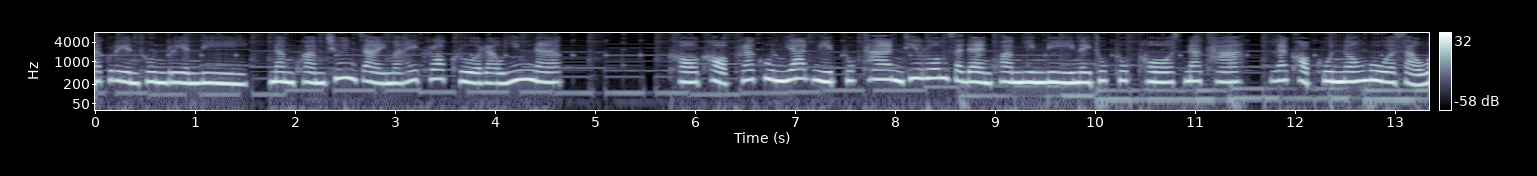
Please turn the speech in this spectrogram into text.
นักเรียนทุนเรียนดี นำความชื่นใจมาให้ครอบครัวเรายิ่งนัก ขอขอบพระคุณญาติมิตรทุกท่านที่ร่วมแสดงความยินดีในทุกๆโพสต์นะคะ และขอบคุณน้องบัวสาว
